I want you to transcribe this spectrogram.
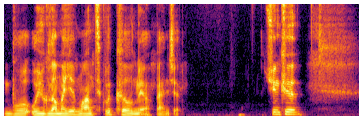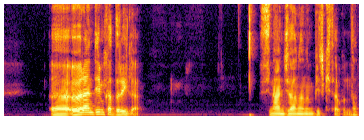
bu uygulamayı mantıklı kılmıyor bence. Çünkü e, öğrendiğim kadarıyla Sinan Canan'ın bir kitabından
